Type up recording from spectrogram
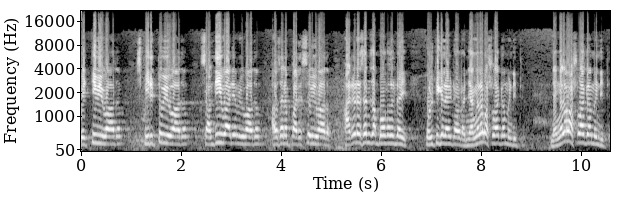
പെട്ടി വിവാദം സ്പിരിറ്റ് വിവാദം സന്ദീപ് വാര്യർ വിവാദം അവസാനം പരസ്യ വിവാദം. അര ഡസൻ സംഭവങ്ങളുണ്ടായി പൊളിറ്റിക്കലായിട്ട് അവിടെ. ഞങ്ങളെ വഷളാക്കാൻ വേണ്ടിയിട്ട്. ഞങ്ങളെ വഷളാക്കാൻ വേണ്ടിയിട്ട്.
